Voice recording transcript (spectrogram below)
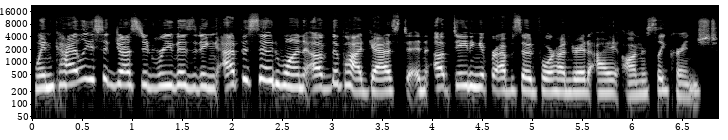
When Kylie suggested revisiting episode one of the podcast and updating it for episode 400, I honestly cringed.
